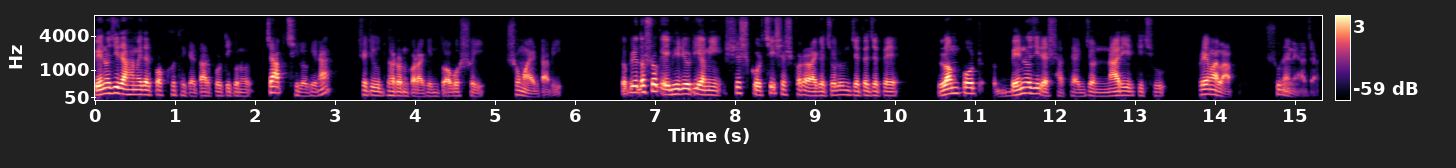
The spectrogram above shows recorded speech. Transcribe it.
বেনজির আহমেদের পক্ষ থেকে তার প্রতি কোনো চাপ ছিল কিনা সেটি উদ্ঘাটন করা কিন্তু অবশ্যই সময়ের দাবি। তো প্রিয় দর্শক, এই ভিডিওটি আমি শেষ করছি। শেষ করার আগে চলুন যেতে যেতে লম্পট বেনজিরের সাথে একজন নারীর কিছু প্রেমালাপ। শুনে নেওয়া যাক।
